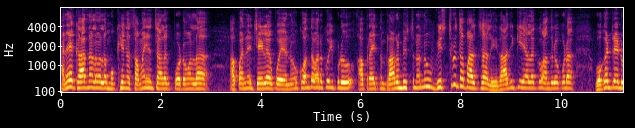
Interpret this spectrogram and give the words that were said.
అనేక కారణాల వల్ల ముఖ్యంగా సమయం చాలకపోవడం వల్ల ఆ పని చేయలేకపోయాను. కొంతవరకు ఇప్పుడు ఆ ప్రయత్నం ప్రారంభిస్తున్నాను. విస్తృతపరచాలి రాజకీయాలకు అందులో కూడా ఒకటి రెండు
